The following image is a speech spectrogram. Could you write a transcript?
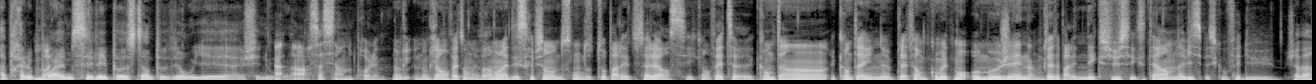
Après, le Ouais. problème, c'est les postes un peu verrouillés euh, chez nous. Ah, alors ça, c'est un autre problème. Donc, donc là, en fait, on a vraiment la description dont, dont on parlait tout à l'heure. C'est qu'en fait, euh, quand tu as, une plateforme complètement homogène, donc là, tu as parlé de Nexus, etc. À mon avis, c'est parce que vous faites du Java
